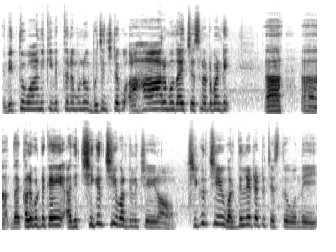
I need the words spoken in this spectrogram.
విత్తువానికి విత్తనమును భుజించుటకు ఆహారము దయచేసినటువంటి కలుగుట్టుకై అది చిగుర్చి వర్ధిల్లు చేయడం. చిగుర్చి వర్ధిల్లేటట్టు చేస్తూ ఉంది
